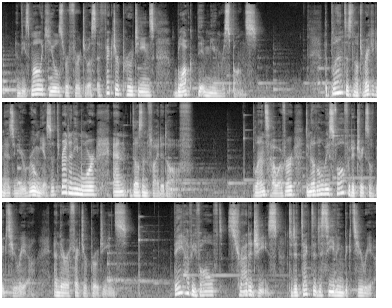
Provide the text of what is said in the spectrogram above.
And these molecules, referred to as effector proteins, block the immune response. The plant does not recognize a new roomie as a threat anymore and doesn't fight it off. Plants, however, do not always fall for the tricks of bacteria and their effector proteins they have evolved strategies to detect the deceiving bacteria.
